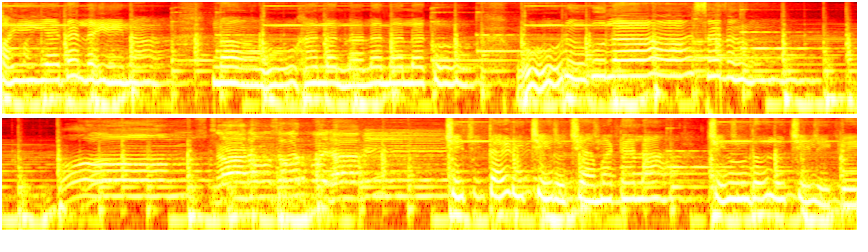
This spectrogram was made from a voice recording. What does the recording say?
పయ్యదలైన నా ఊహల లలనలకు ఊరు ఉలాసనం చిత్తడి చిరు చెమటల చిందులు చిలికే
